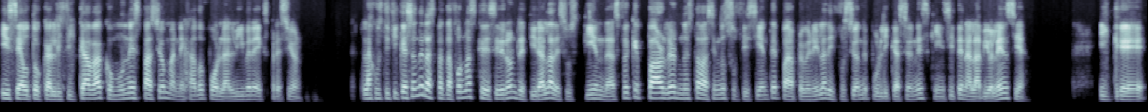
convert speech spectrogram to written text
y se autocalificaba como un espacio manejado por la libre expresión. La justificación de las plataformas que decidieron retirarla de sus tiendas fue que Parler no estaba haciendo suficiente para prevenir la difusión de publicaciones que inciten a la violencia y que,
